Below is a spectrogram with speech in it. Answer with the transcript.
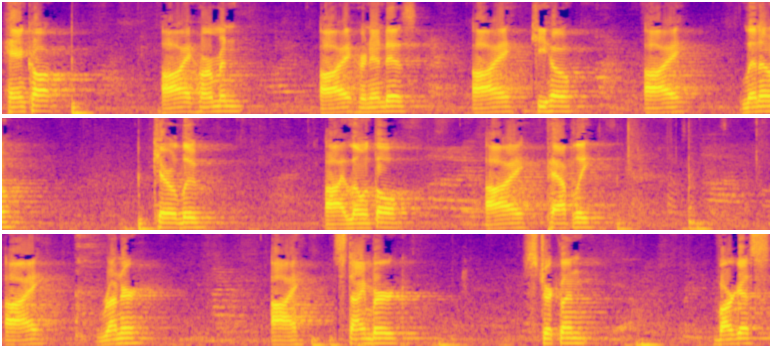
Hancock. Aye. Harman. Aye. Hernandez. Aye. Kehoe. Aye. Leno. Carol Liu. Aye. Lowenthal. Aye. Pavley. Aye. Runner. Aye. Steinberg. Strickland. Vargas.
